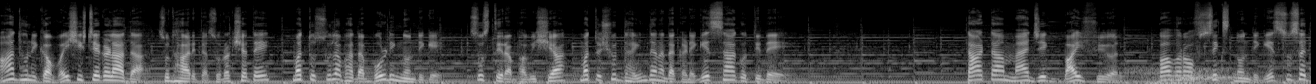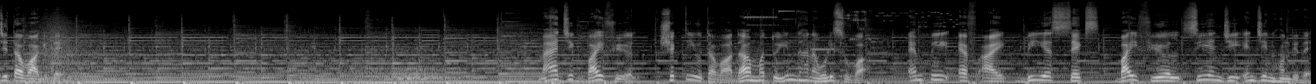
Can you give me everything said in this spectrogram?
ಆಧುನಿಕ ವೈಶಿಷ್ಟ್ಯಗಳಾದ ಸುಧಾರಿತ ಸುರಕ್ಷತೆ ಮತ್ತು ಸುಲಭದ ಬೋರ್ಡಿಂಗ್ನೊಂದಿಗೆ ಸುಸ್ಥಿರ ಭವಿಷ್ಯ ಮತ್ತು ಶುದ್ಧ ಇಂಧನದ ಕಡೆಗೆ ಸಾಗುತ್ತಿದೆ. Tata Magic bifuel, power of ಸಿಕ್ಸ್ನೊಂದಿಗೆ ಸುಸಜ್ಜಿತವಾಗಿದೆ. ಮ್ಯಾಜಿಕ್ ಬೈಫ್ಯೂಯಲ್, ಶಕ್ತಿಯುತವಾದ ಮತ್ತು ಇಂಧನ ಉಳಿಸುವ MPFI BS six bifuel CNG engine ಹೊಂದಿದೆ.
